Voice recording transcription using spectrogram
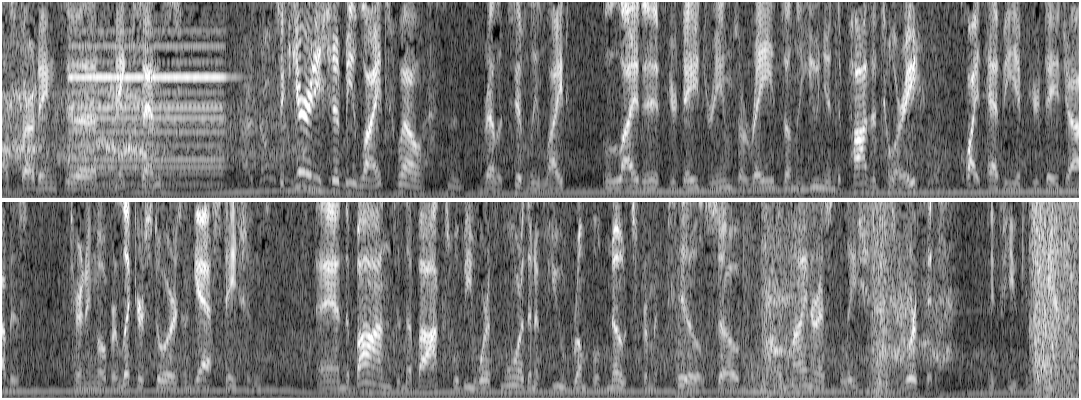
All starting to uh, make sense. Security should be light, well, relatively light. Light if your daydreams are raids on the Union Depository. Quite heavy if your day job is turning over liquor stores and gas stations. And the bonds in the box will be worth more than a few rumpled notes from a till, so the minor escalation is worth it, if you can handle it.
